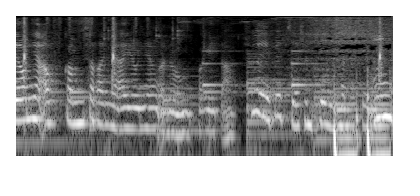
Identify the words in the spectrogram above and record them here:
Ayaw niya off cam sa kanya. Ayaw niyang ano, pakita. Yeah, if it's yes, and full na natin. Mm.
